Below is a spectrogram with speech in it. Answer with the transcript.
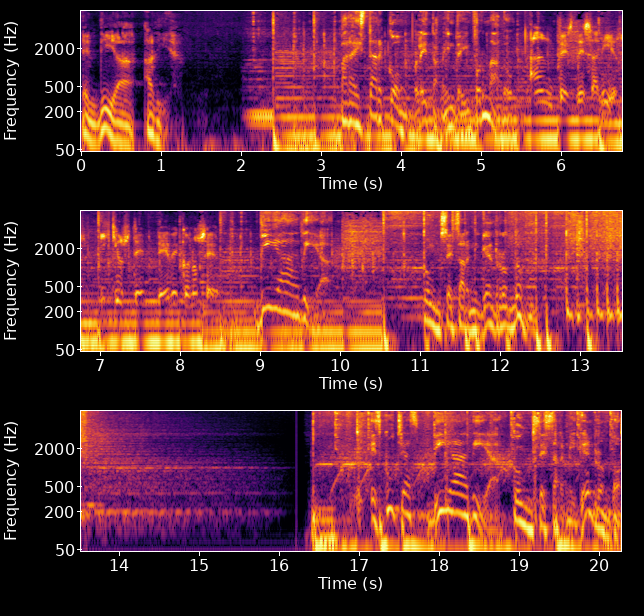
en día a día. Para estar completamente informado, antes de salir y que usted debe conocer, día a día, con César Miguel Rondón. Escuchas día a día con César Miguel Rondón.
